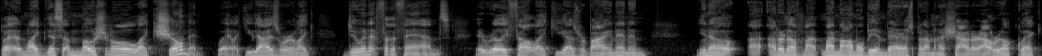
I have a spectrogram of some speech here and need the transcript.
but in like this emotional, like showman way. Like you guys were like doing it for the fans. It really felt like you guys were buying in. And, you know, I, I don't know if my, my mom will be embarrassed, but I'm going to shout her out real quick.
